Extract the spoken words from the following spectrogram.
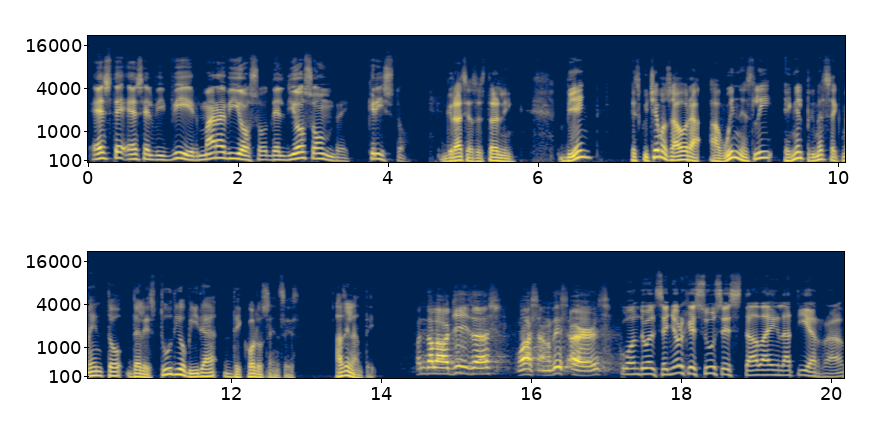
Este es el vivir maravilloso del Dios hombre, Cristo. Gracias, Sterling. Bien, escuchemos ahora a Witness Lee en el primer segmento del estudio vida de Colosenses. Adelante. Cuando el Señor Jesús estaba en la tierra,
